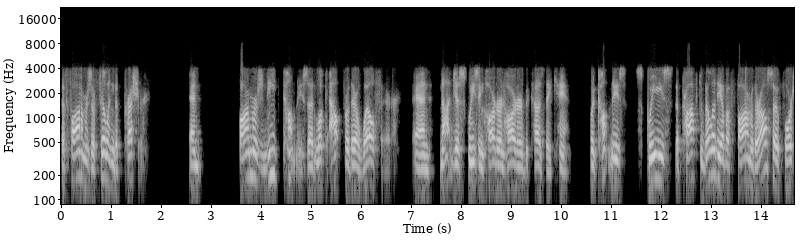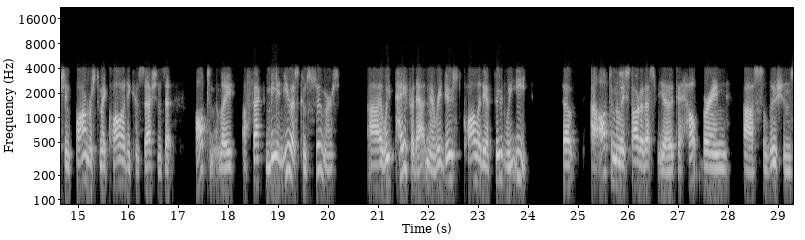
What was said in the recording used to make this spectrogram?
the farmers are feeling the pressure. And farmers need companies that look out for their welfare and not just squeezing harder and harder because they can. When companies squeeze the profitability of a farmer, they're also forcing farmers to make quality concessions that ultimately affect me and you as consumers. Uh, we pay for that in the reduced quality of food we eat. So I ultimately started SVO to help bring uh, solutions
